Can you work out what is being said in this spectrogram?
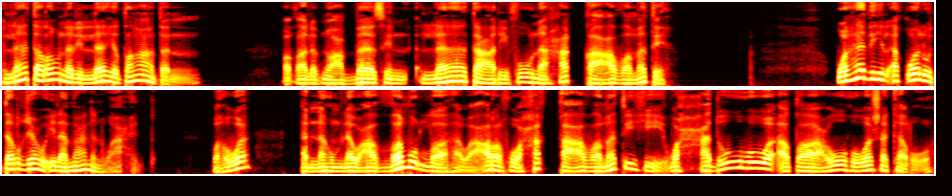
لا ترون لله طاعة. وقال ابن عباس لا تعرفون حق عظمته. وهذه الأقوال ترجع إلى معنى واحد وهو أنهم لو عظموا الله وعرفوا حق عظمته وحدوه وأطاعوه وشكروه.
